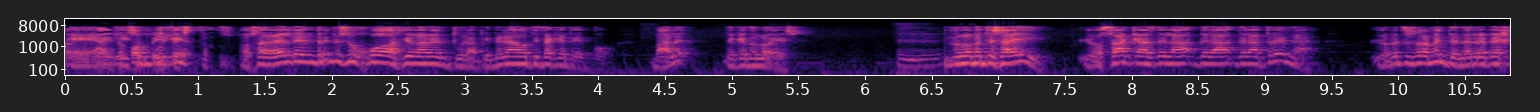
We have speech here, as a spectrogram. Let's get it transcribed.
Claro, Eh, aquí no son muy listos. O sea, el Elden Ring es un juego de acción y aventura. Primera noticia que tengo, ¿vale? De que no lo es. No lo metes ahí, lo sacas de la, de la, de la trena, lo metes solamente en RPG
